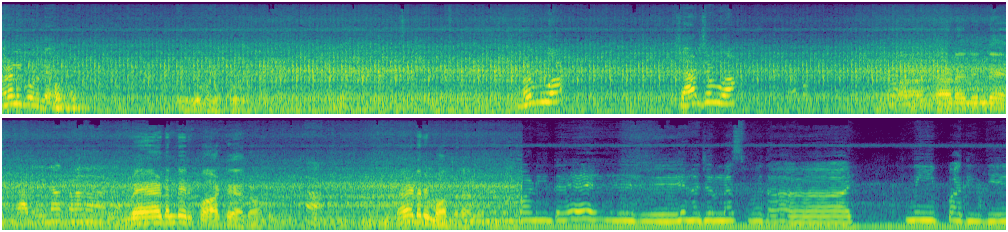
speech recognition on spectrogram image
അരമണിക്കൂറല്ലേ? ഒരു മണിക്കൂർ നിങ്ങൾ പോവാ? ചാടിച്ച പോവാ? കടലിന്റെ വേടന്റെ ഒരു പാട്ട് കേൾക്കണം. വേടൊരു മോതലാണ് ഹജറുലസ്വദായ് നീ പതിഞ്ഞേ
